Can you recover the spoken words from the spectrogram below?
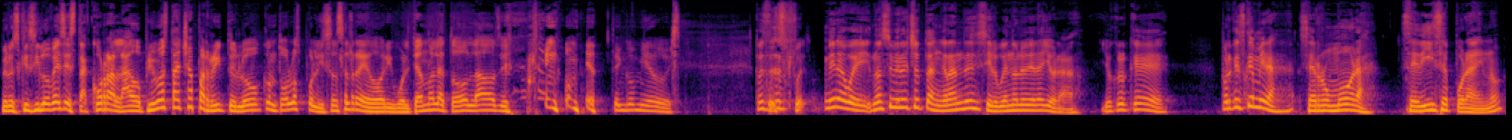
Pero es que si lo ves, está acorralado. Primero está chaparrito y luego con todos los policías alrededor y volteándole a todos lados. tengo miedo, tengo miedo, güey. Pues, Pues es fue- mira, güey, no se hubiera hecho tan grande si el güey no le hubiera llorado. Yo creo que... Porque es que, mira, se rumora, se dice por ahí, ¿no?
